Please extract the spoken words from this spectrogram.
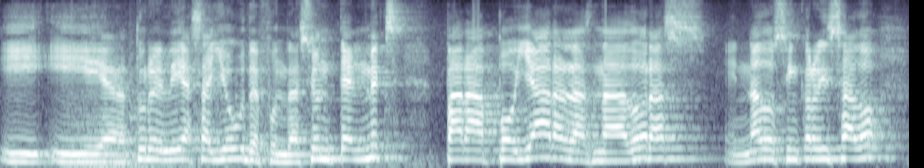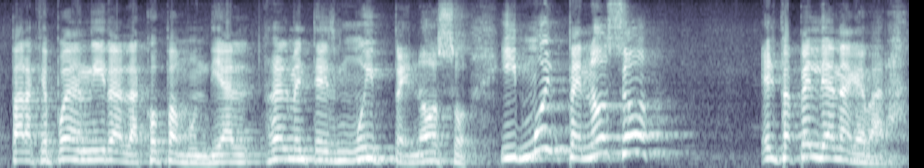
y, Arturo Elías Ayub de Fundación Telmex para apoyar a las nadadoras en nado sincronizado para que puedan ir a la Copa Mundial. Realmente es muy penoso y muy penoso el papel de Ana Guevara.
